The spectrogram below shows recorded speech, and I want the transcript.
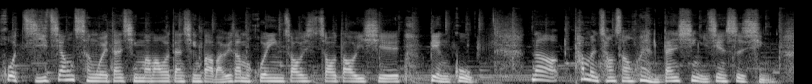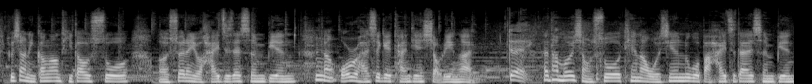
或即将成为单亲妈妈或单亲爸爸，因为他们婚姻遭遭到一些变故，那他们常常会很担心一件事情，就像你刚刚提到说，呃，虽然有孩子在身边，但偶尔还是可以谈点小恋爱。对，但他们会想说，天哪，我现在如果把孩子带在身边，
